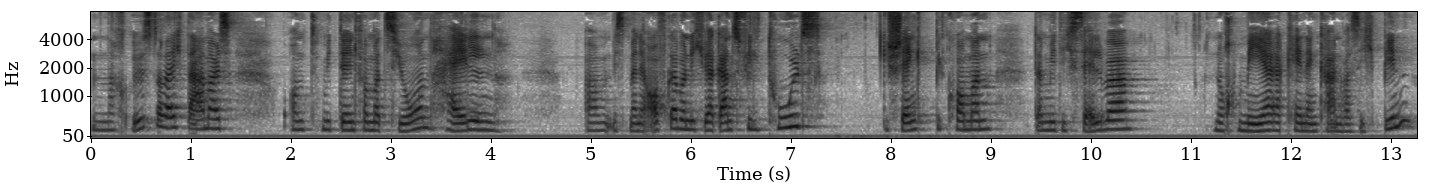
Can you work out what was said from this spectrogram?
nach Österreich damals und mit der Information heilen ähm, ist meine Aufgabe und ich werde ganz viel Tools geschenkt bekommen, damit ich selber noch mehr erkennen kann, was ich bin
